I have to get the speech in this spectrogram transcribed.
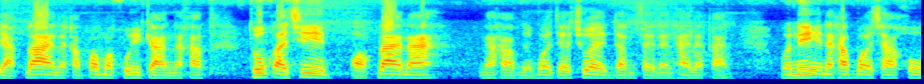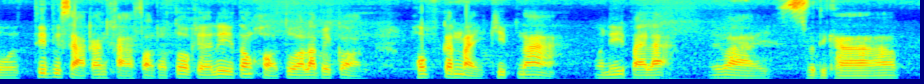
อยากได้นะครับก็มาคุยกันนะครับ ทุกอาชีพออกได้นะนะครับเดี๋ยวบอยจะช่วยดันไฟแนนซ์ให้แล้วกัน วันนี้นะครับบอยชาโคที่ปรึกษาการขาย Ford Auto Gallery ต้องขอตัวลาไปก่อน พบกันใหม่คลิปหน้า วันนี้ไปละบ๊ายบาย สวัสดีครับ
